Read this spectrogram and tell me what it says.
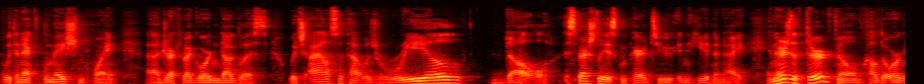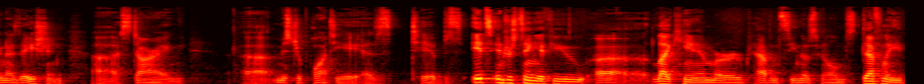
with an exclamation point, uh, directed by Gordon Douglas, which I also thought was real dull, especially as compared to In the Heat of the Night. And there's a third film called The Organization, uh, starring uh, Mr. Poitier as Tibbs. It's interesting if you uh, like him or haven't seen those films. Definitely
